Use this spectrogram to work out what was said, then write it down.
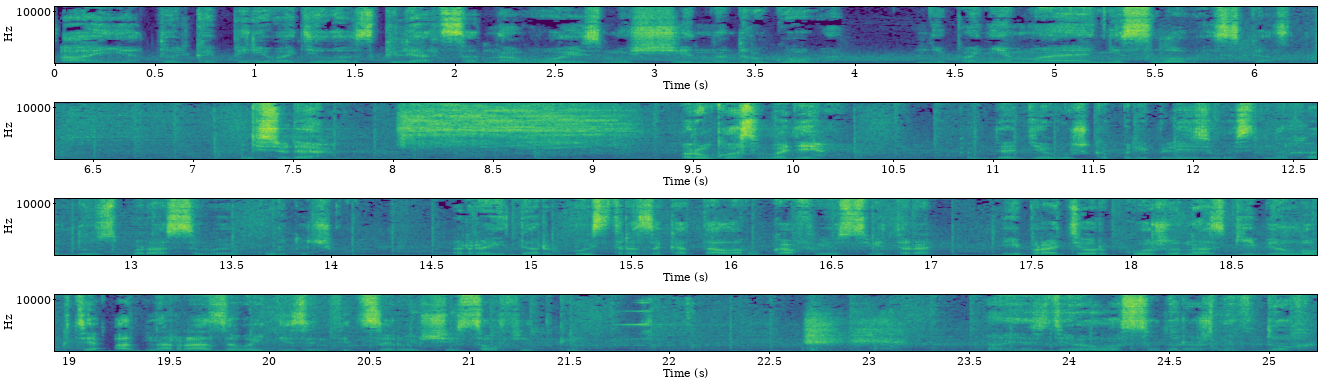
А я только переводила взгляд с одного из мужчин на другого, не понимая ни слова из сказанного. Иди сюда. Руку освободи. Когда девушка приблизилась на ходу, сбрасывая курточку, Рейдер быстро закатал рукав ее свитера и протер кожу на сгибе локтя одноразовой дезинфицирующей салфеткой. А я сделала судорожный вдох,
